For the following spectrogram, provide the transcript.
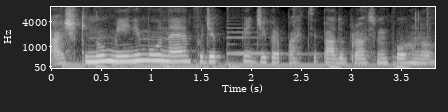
acho que no mínimo, né, podia pedir para participar do próximo pornô.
